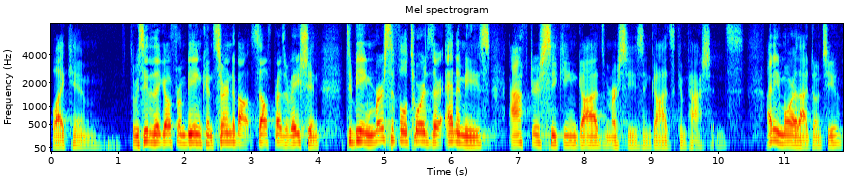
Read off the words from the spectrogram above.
like him. So we see that they go from being concerned about self preservation to being merciful towards their enemies after seeking God's mercies and God's compassions. I need more of that, don't you?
